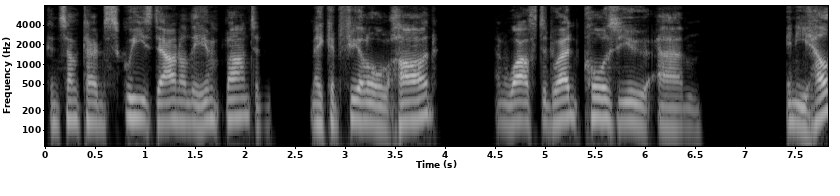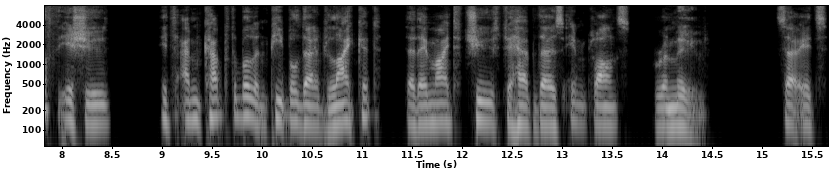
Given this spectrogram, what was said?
can sometimes squeeze down on the implant and make it feel all hard. And whilst it won't cause you um, any health issues, it's uncomfortable and people don't like it. So they might choose to have those implants removed. So it's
